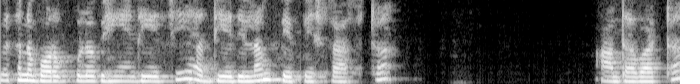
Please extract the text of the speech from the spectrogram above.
এখানে বরফগুলো ভেঙে দিয়েছি আর দিয়ে দিলাম পেঁপের শাঁসটা আদা বাটা।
